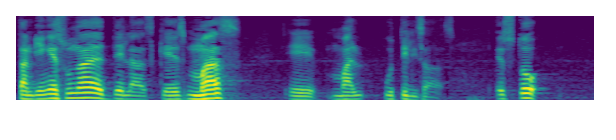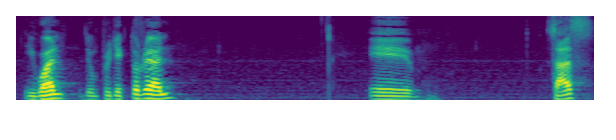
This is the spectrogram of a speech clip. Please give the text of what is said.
También es una de las que es más eh, mal utilizadas. Esto, igual, de un proyecto real, eh, SAS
